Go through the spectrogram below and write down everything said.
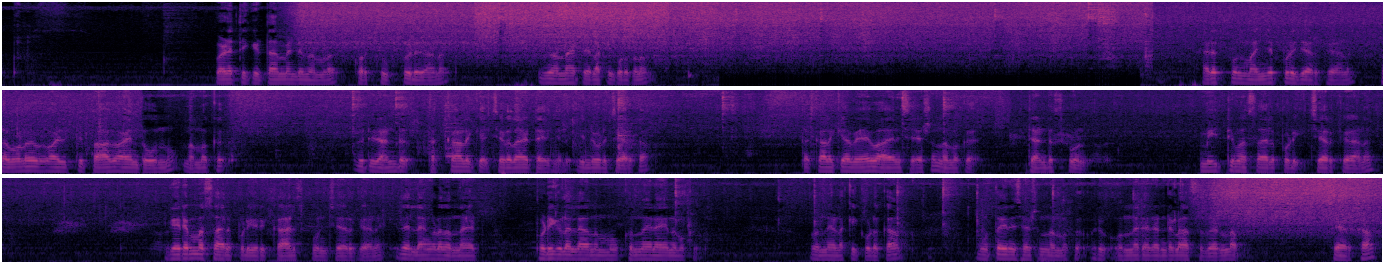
വഴറ്റി കിട്ടാൻ വേണ്ടി നമ്മൾ കുറച്ച് ഉപ്പ് ഇടുകയാണ്. ഇത് നന്നായിട്ട് ഇളക്കി കൊടുക്കണം. അര സ്പൂൺ മഞ്ഞൾപ്പൊടി ചേർക്കുകയാണ്. സവോള വഴറ്റി പാകമായെന്ന് തോന്നുന്നു. നമുക്ക് ഒരു രണ്ട് തക്കാളിക്ക ചെറുതായിട്ട് അരിഞ്ഞത് ഇതിന്റെ കൂടെ ചേർക്കാം. തക്കാളിക്ക വേവായതിന് ശേഷം നമുക്ക് രണ്ട് സ്പൂൺ മീറ്റ് മസാലപ്പൊടി ചേർക്കുകയാണ്. ഗരം മസാലപ്പൊടി ഒരു കാൽ സ്പൂൺ ചേർക്കുകയാണ്. ഇതെല്ലാം കൂടെ നന്നായിട്ട് പൊടികളെല്ലാം ഒന്ന് മൂക്കുന്നതിനായി നമുക്ക് ഒന്ന് ഇളക്കി കൊടുക്കാം. മൂത്തതിന് ശേഷം നമുക്ക് ഒരു ഒന്നര രണ്ട് ഗ്ലാസ് വെള്ളം ചേർക്കാം.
